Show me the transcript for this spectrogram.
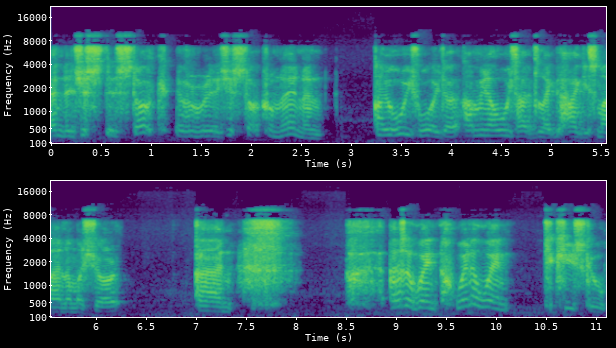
and it just it stuck. Everybody it just stuck from then. And I always wanted. A, I mean, I always had like the Haggis man on my shirt. And as I went, when I went to Q school,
